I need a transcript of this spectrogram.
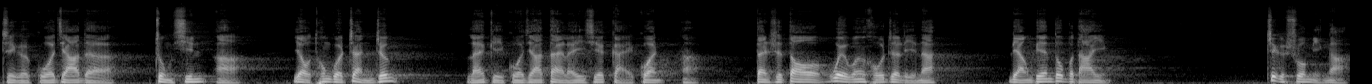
这个国家的重心啊，要通过战争来给国家带来一些改观啊。但是到魏文侯这里呢，两边都不答应。这个说明啊，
